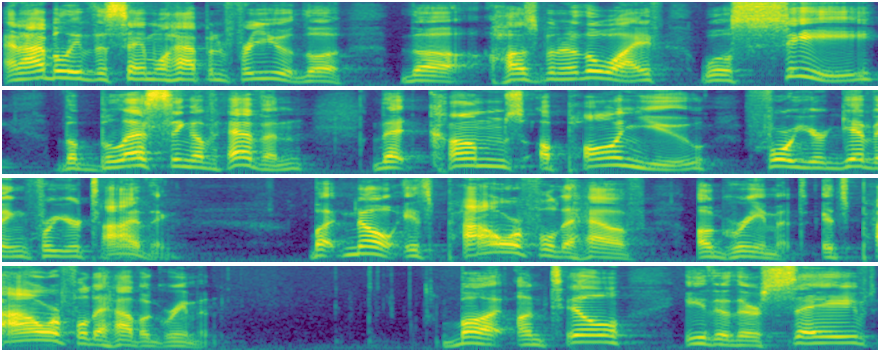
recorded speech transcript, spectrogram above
And I believe the same will happen for you. The, the husband or the wife will see the blessing of heaven that comes upon you for your giving, for your tithing. But no, it's powerful to have agreement. It's powerful to have agreement. But until either they're saved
